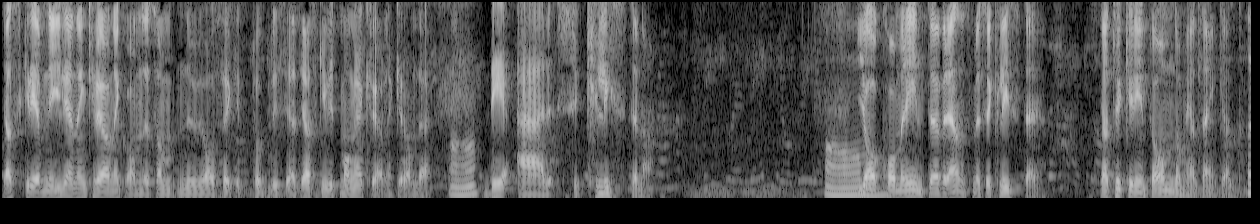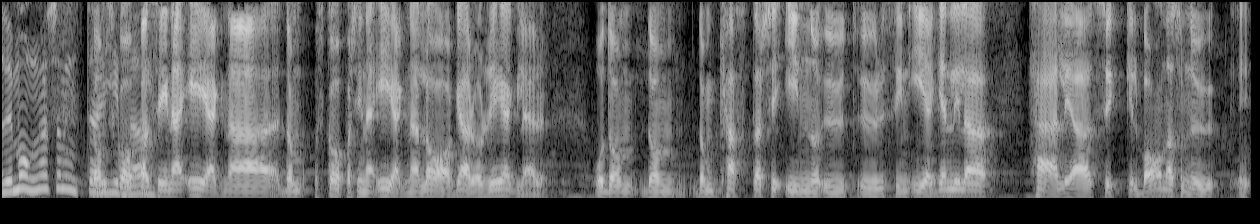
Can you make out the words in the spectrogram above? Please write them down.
Jag skrev nyligen en krönika om det som nu har säkert publicerat. Jag har skrivit många krönikor om det. Det är cyklisterna. Jag kommer inte överens med cyklister. Jag tycker inte om dem helt enkelt. Ja, det är många som inte De skapar gillar... sina egna, de skapar sina egna lagar och regler. Och de, de, de kastar sig in och ut ur sin egen lilla härliga cykelbana som nu i,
